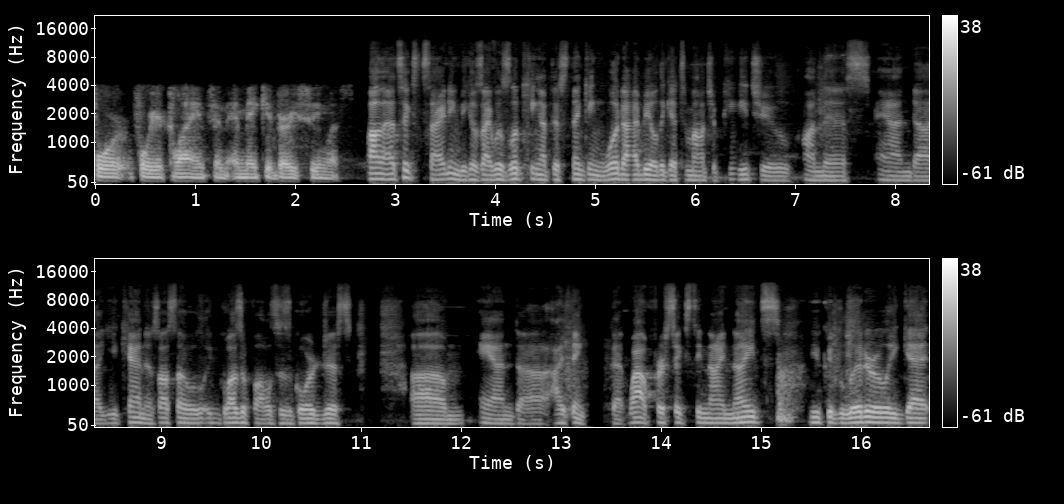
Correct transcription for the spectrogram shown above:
for for your clients and, and make it very seamless Oh, that's exciting because I was looking at this thinking, would I be able to get to Machu Picchu on this? And uh, you can. It's also Iguazu Falls is gorgeous, um, and uh, I think that wow, for sixty nine nights, you could literally get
